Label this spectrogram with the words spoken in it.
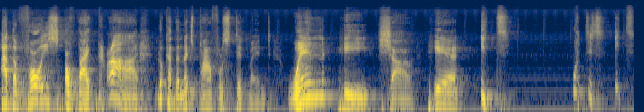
at the voice of thy cry. Look at the next powerful statement. When he shall hear it. What is it?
